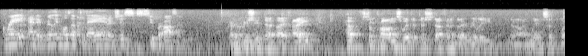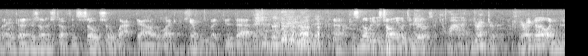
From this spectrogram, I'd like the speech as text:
great, and it really holds up today, and it's just super awesome. I appreciate that. I, I have some problems with it. There's stuff in it that I really, you know, I wince at when I look at it. And there's other stuff that's so sort of whacked out and like, I can't believe I did that. Uh, because nobody was telling me what to do. I was like, wow, I'm the director. Here I go. And, you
